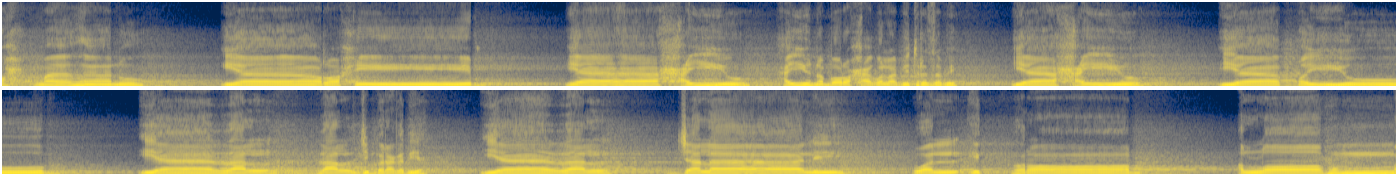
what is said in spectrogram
রহমানু, ইয়া রহিম, ইয়া হাইয়ু হাইয়ু না বড় হা গলার ভিতরে যাবে। ইয়া হাইয়ু, ইয়া কয়ুম ইয়া রাল রাল জিব্বার আগা দিয়া। يا ذا الجلال والإكرام. اللهم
